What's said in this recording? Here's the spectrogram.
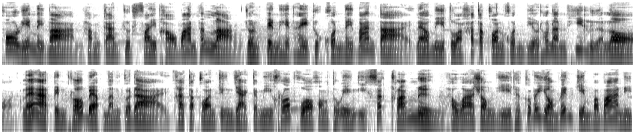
พ่อเลี้ยงในบ้านทำการจุดไฟเผาบ้านทั้งหลัง จนเป็นเหตุให้ทุกคนในบ้านตาย แล้วมีตัวฆาตกรคนเดียวเท่านั้นที่เหลือรอด และอาจเป็นเพราะแบบนั้นก็ได้ ฆาตกรจึงอยากจะมีครอบครัวของตัวเองอีกสักครั้งหนึ่งทว่าชองยีเธอก็ไม่ยอมเล่นเกมบ้าๆนี้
